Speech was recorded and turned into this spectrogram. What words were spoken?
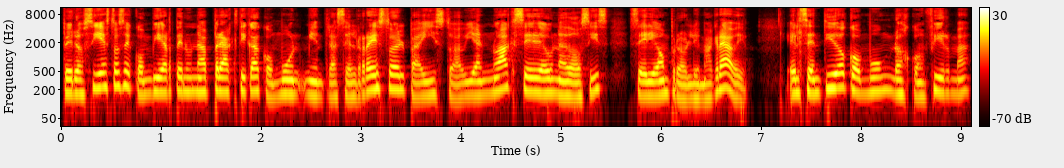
pero si esto se convierte en una práctica común mientras el resto del país todavía no accede a una dosis, sería un problema grave. El sentido común nos confirma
